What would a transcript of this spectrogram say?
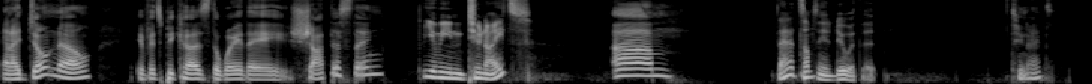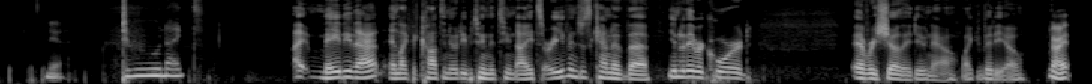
and I don't know if it's because the way they shot this thing. You mean two nights? Um, That had something to do with it. two nights. Yeah. Two nights. I, maybe that and like the continuity between the two nights or even just kind of the you know they record every show they do now like video Right.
